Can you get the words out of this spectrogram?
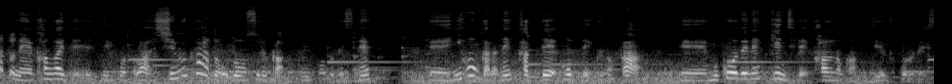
あとね、考えていることは、SIM カードをどうするかということですね。えー、日本からね、買って持っていくのか、えー、向こうでね、現地で買うのかっていうところです。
